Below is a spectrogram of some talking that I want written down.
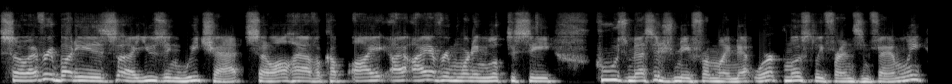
so everybody is uh, using WeChat. So I'll have a couple. I, I I every morning look to see who's messaged me from my network, mostly friends and family.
